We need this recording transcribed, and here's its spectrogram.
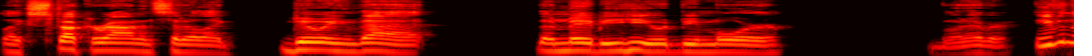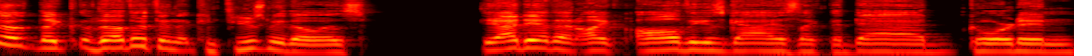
like stuck around instead of like doing that, then maybe he would be more whatever. Even though like the other thing that confused me though is the idea that like all these guys like the dad, Gordon,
